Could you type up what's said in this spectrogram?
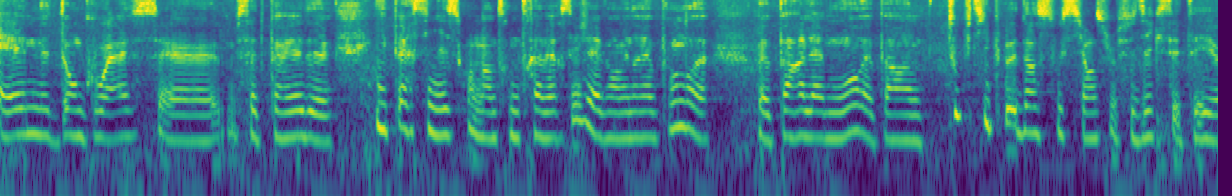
haine, d'angoisse, euh, cette période hyper sinistre qu'on est en train de traverser, j'avais envie de répondre euh, par l'amour et par un tout petit peu d'insouciance. Je me suis dit que c'était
